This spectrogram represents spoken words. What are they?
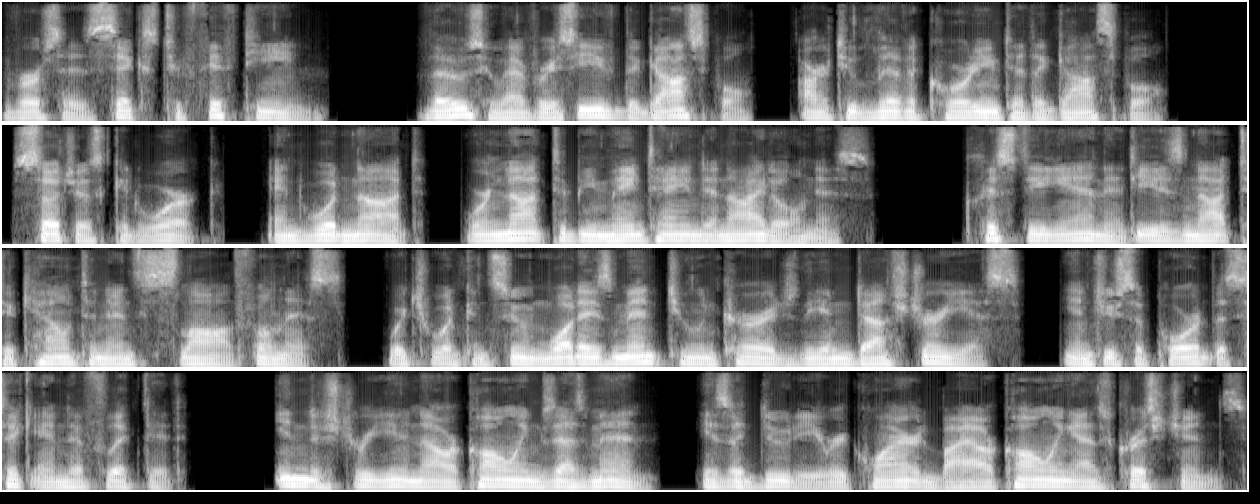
Verses 6 to 15 those who have received the gospel, are to live according to the gospel. Such as could work, and would not, were not to be maintained in idleness. Christianity is not to countenance slothfulness, which would consume what is meant to encourage the industrious, and to support the sick and afflicted. Industry in our callings as men, is a duty required by our calling as Christians.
